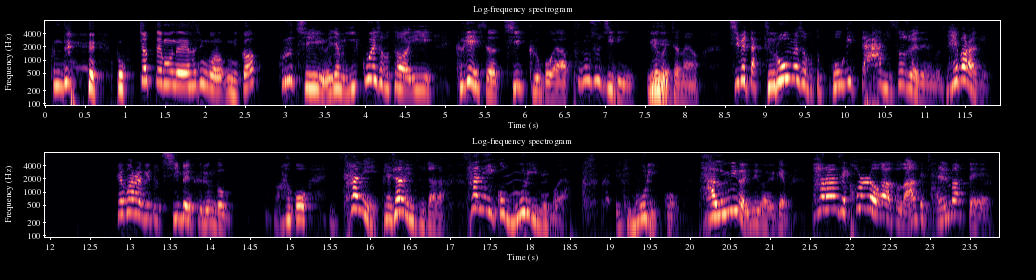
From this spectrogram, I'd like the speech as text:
근데 복자 때문에 하신 겁니까? 그렇지. 왜냐면 입구에서부터 이 그게 있어. 집 그 뭐야 풍수지리 이런 거 예. 있잖아요. 집에 딱 들어오면서부터 복이 딱 있어줘야 되는 거지. 해바라기. 해바라기도 집에 그런 거 하고 산이 배산임 수잖아. 산이 있고 물이 있는 거야. 이렇게 물이 있고 다 의미가 있는 거야. 이렇게 파란색 컬러가 또 나한테 잘 맞대.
